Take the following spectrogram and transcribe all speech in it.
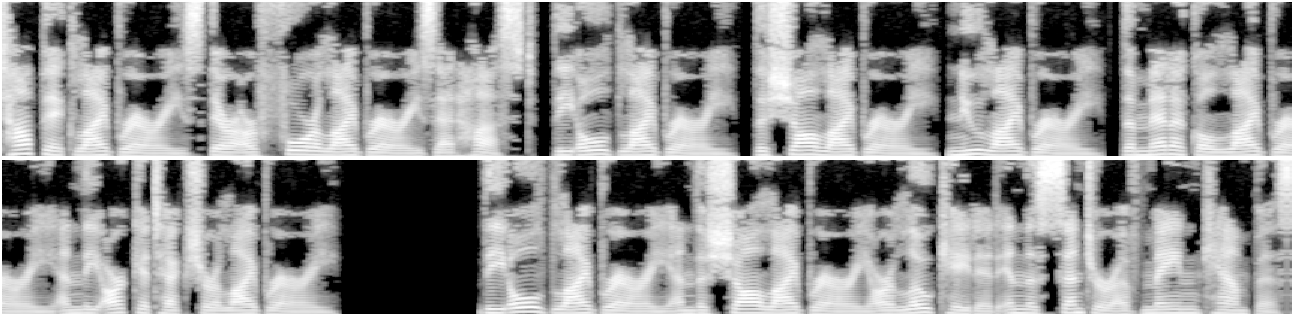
Topic libraries There are four libraries at Hust, the Old Library, the Shaw Library New Library, the Medical Library and the Architecture Library. The Old Library and the Shaw Library are located in the center of main campus.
